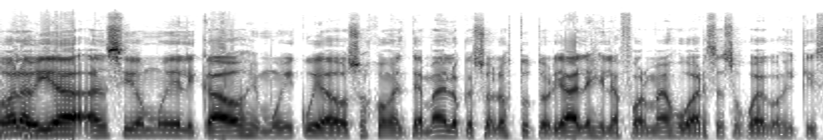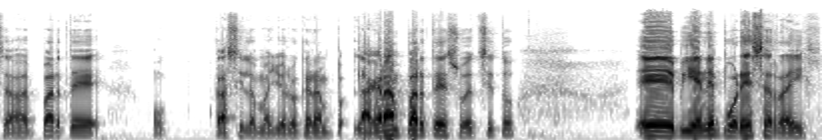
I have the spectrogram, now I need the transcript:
Toda la vida han sido muy delicados y muy cuidadosos con el tema de lo que son los tutoriales y la forma de jugarse sus juegos. Y quizás parte, o casi la mayor o gran, la gran parte de su éxito eh, viene por esa raíz.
